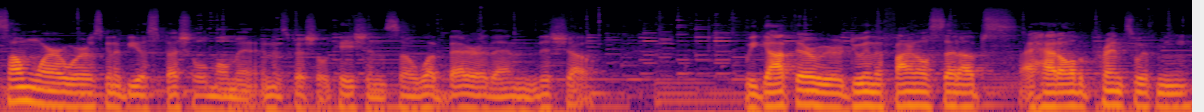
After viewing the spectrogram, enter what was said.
somewhere where it's going to be a special moment and a special occasion. So what better than this show? We got there. We were doing the final setups. I had all the prints with me.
